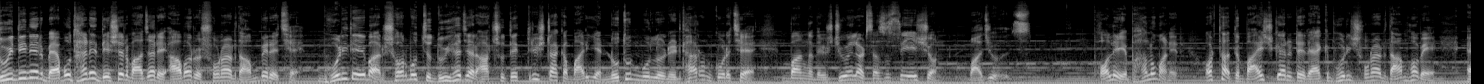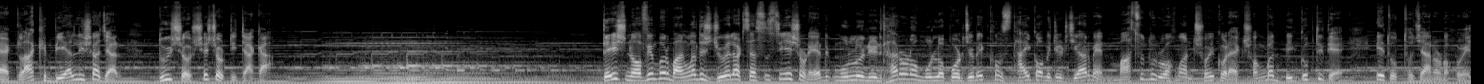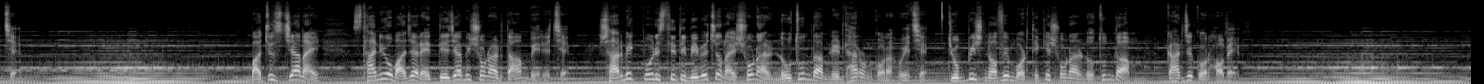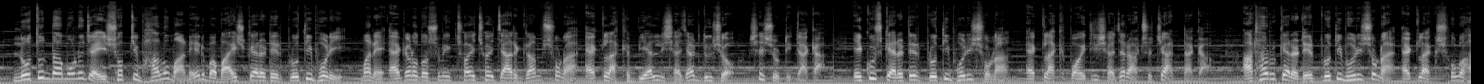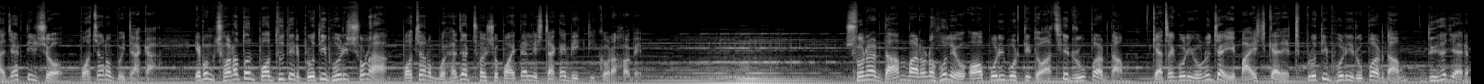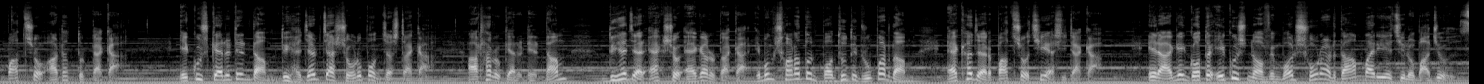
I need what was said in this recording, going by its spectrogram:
দুই দিনের ব্যবধানে দেশের বাজারে আবারও সোনার দাম বেড়েছে। ভরিতে এবার সর্বোচ্চ দুই হাজার আটশো তেত্রিশ টাকা বাড়িয়ে নতুন মূল্য নির্ধারণ করেছে বাংলাদেশ জুয়েলার্স অ্যাসোসিয়েশন বাজুজ ফলে ভালো মানের, অর্থাৎ বাইশ ক্যারেটের এক ভরি সোনার দাম হবে এক লাখ বিয়াল্লিশ হাজার দুইশো ছেষট্টি টাকা। তেইশ নভেম্বর বাংলাদেশ জুয়েলার্স অ্যাসোসিয়েশনের মূল্য নির্ধারণ ও মূল্য পর্যবেক্ষণ স্থায়ী কমিটির চেয়ারম্যান মাসুদুর রহমান সই করা এক সংবাদ বিজ্ঞপ্তিতে এ তথ্য জানানো হয়েছে। বাজুস জানায়, স্থানীয় বাজারে তেজাবি সোনার দাম বেড়েছে। সার্বিক পরিস্থিতি বিবেচনায় সোনার নতুন দাম নির্ধারণ করা হয়েছে। চব্বিশ নভেম্বর থেকে সোনার নতুন দাম কার্যকর হবে। নতুন দাম অনুযায়ী সবচেয়ে ভালো মানের বা বাইশ ক্যারেটের প্রতি ভরি মানে এগারো দশমিক ছয় ছয় চার গ্রাম সোনা এক লাখ বিয়াল্লিশ হাজার দুইশো ছেষট্টি টাকা। একুশ ক্যারেটের প্রতি ভরি সোনা এক লাখ পঁয়ত্রিশ হাজার আটশো চার টাকা। আঠারো ক্যারেটের প্রতি ভরি সোনা এক লাখ ষোলো হাজার তিনশো পঁচানব্বই টাকা। এবং সনাতন পদ্ধতির প্রতি ভরি সোনা পঁচানব্বই হাজার ছয়শো পঁয়তাল্লিশ টাকায় বিক্রি করা হবে। সোনার দাম বাড়ানো হলেও অপরিবর্তিত আছে রূপার দাম। ক্যাটাগরি অনুযায়ী বাইশ ক্যারেট প্রতি ভরি রূপার দাম দুই হাজার পাঁচশো আটাত্তর টাকা, একুশ ক্যারেটের দাম দুই হাজার চারশো উনপঞ্চাশ টাকা, আঠারো ক্যারেটের দাম দুই হাজার একশো এগারো টাকা এবং সনাতন পদ্ধতির রূপার দাম এক হাজার পাঁচশো ছিয়াশি টাকা। এর আগে গত একুশ নভেম্বর সোনার দাম বাড়িয়েছিল বাজুজ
